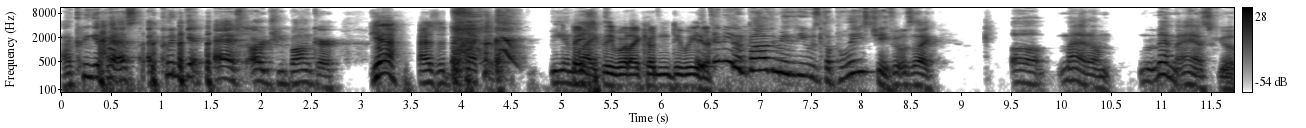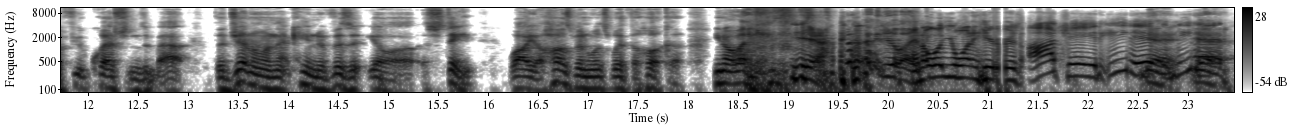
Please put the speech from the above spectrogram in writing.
I couldn't get past. I couldn't get past Archie Bunker Yeah, as a detective. being like. Basically, what I couldn't do either. It didn't even bother me that he was the police chief. It was like, uh, madam, let me ask you a few questions about the gentleman that came to visit your estate while your husband was with the hooker. You know, like Yeah. you're like, and all you want to hear is Archie and eat it Yeah, and meathead.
